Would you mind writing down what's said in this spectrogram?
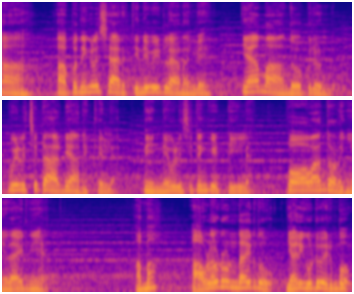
ആ അപ്പോൾ നിങ്ങൾ ശരത്തിന്റെ വീട്ടിലാണല്ലേ? ഞാൻ മാന്തോപ്പിലുണ്ട്. വിളിച്ചിട്ട് ആരുടെ അനക്കില്ല. നിന്നെ വിളിച്ചിട്ടും കിട്ടിയില്ല. പോവാൻ തുടങ്ങിയതായിരുന്നു ഞാൻ. അമ്മ അവളവിടെ ഉണ്ടായിരുന്നോ? ഞാൻ ഇങ്ങോട്ട് വരുമ്പോ.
